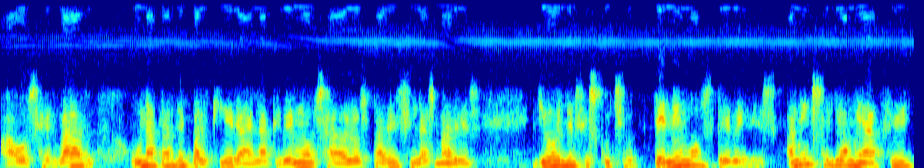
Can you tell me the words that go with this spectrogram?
a, observar una tarde cualquiera en la que vemos a los padres y las madres, yo les escucho, tenemos deberes. A mí eso ya me hace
